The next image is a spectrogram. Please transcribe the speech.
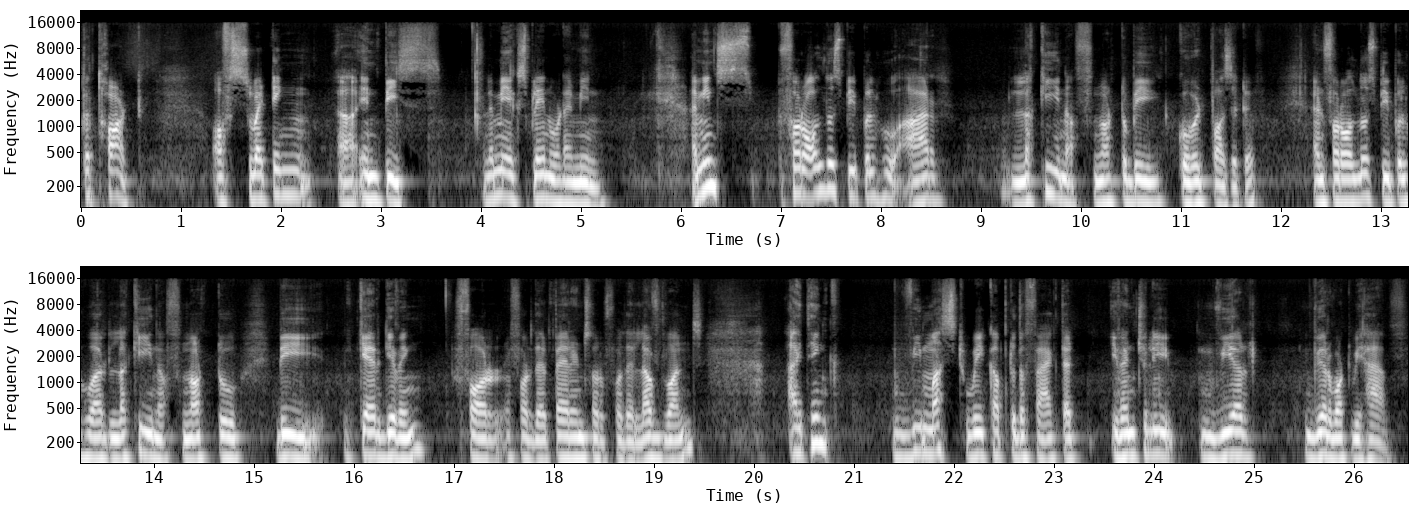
the thought of sweating uh, in peace. Let me explain what i mean. I mean for all those people who are lucky enough not to be covid positive and for all those people who are lucky enough not to be caregiving for for their parents or for their loved ones i think we must wake up to the fact that eventually we are we are what we have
